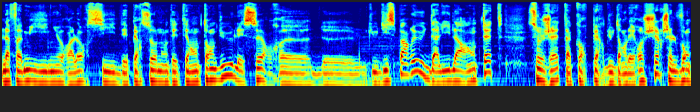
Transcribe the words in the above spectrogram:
La famille ignore alors si des personnes ont été entendues. Les sœurs euh, du disparu, Dalila en tête, se jettent à corps perdu dans les recherches. Elles vont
